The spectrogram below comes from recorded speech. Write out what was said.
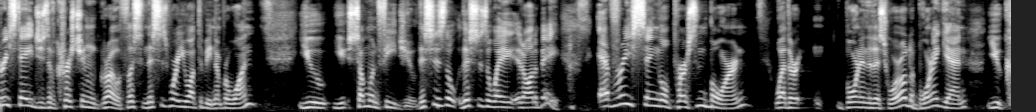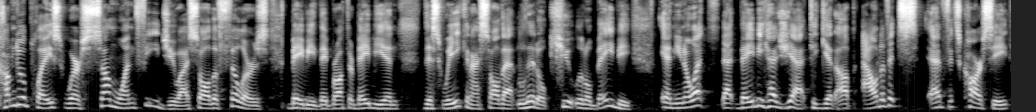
Three stages of Christian growth. Listen, this is where you ought to be. Number one, you, you someone feeds you. This is the this is the way it ought to be. Every single person born, whether born into this world or born again, you come to a place where someone feeds you. I saw the Fillers baby. They brought their baby in this week, and I saw that little, cute little baby. And you know what? That baby has yet to get up out of its, of its car seat,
